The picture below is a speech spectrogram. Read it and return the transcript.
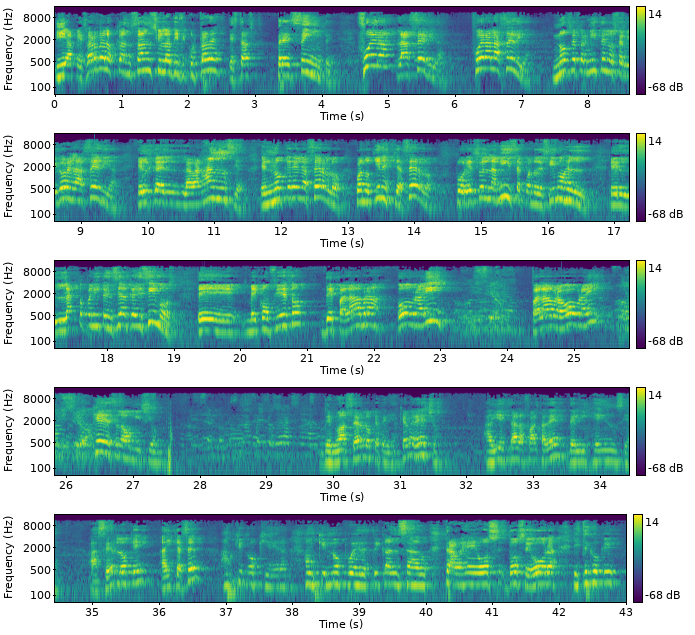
Y a pesar de los cansancios y las dificultades, estás presente. Fuera la asedia, fuera la asedia. No se permiten los servidores la asedia, el, la vagancia, el no querer hacerlo cuando tienes que hacerlo. Por eso en la misa, cuando decimos el, el acto penitencial que decimos, eh, me confieso de palabra, obra y omisión. Palabra, obra y omisión. ¿Qué es la omisión? De no hacer lo que tenías que haber hecho. Ahí está la falta de diligencia. Hacer lo que hay que hacer, aunque no quiera, aunque no pueda, estoy cansado, trabajé 12 horas y tengo que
